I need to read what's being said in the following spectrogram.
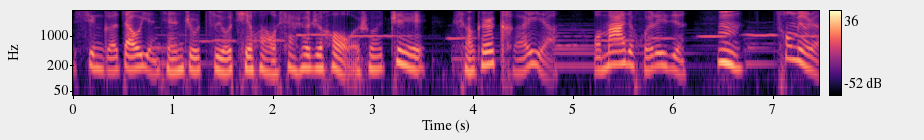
性格在我眼前就自由切换。我下车之后，我说这小哥可以啊，我妈就回了一句，嗯，聪明人。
